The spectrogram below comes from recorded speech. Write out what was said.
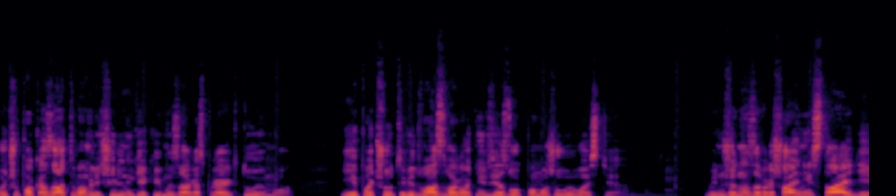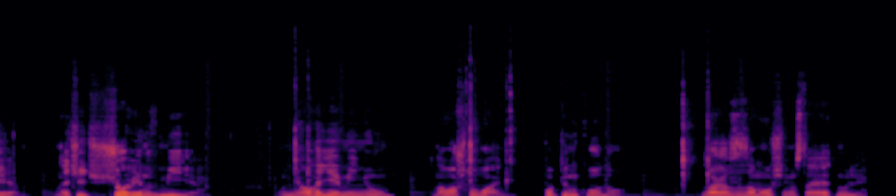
Хочу показати вам лічильник, який ми зараз проєктуємо, і почути від вас зворотній зв'язок по можливості. Він вже на завершальній стадії. Значить, що він вміє? У нього є меню налаштувань по пін-коду. Зараз за замовченням стоять нулі.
